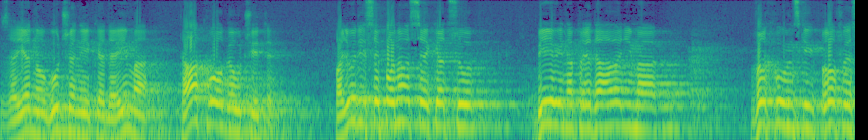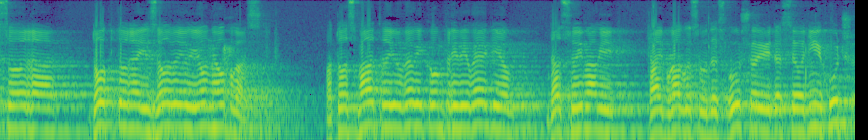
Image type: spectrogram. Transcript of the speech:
za jednog učenika da ima takvoga učitelja? Pa ljudi se ponose kad su bili na predavanjima vrhunskih profesora, doktora iz ove ili one oblasti. Pa to smatraju velikom privilegijom da su imali taj blagoslov da slušaju i da se od njih uče.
